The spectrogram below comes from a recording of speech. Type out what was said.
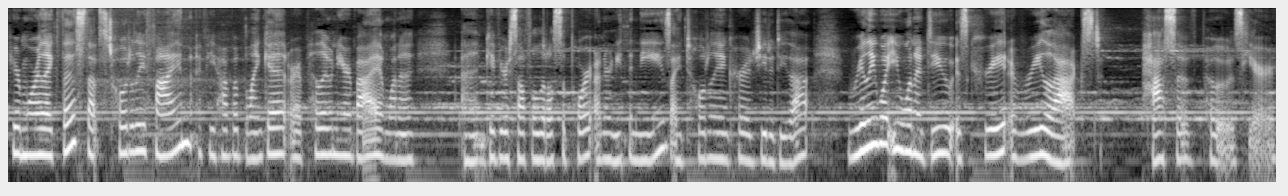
If you're more like this, that's totally fine. If you have a blanket or a pillow nearby and want to and give yourself a little support underneath the knees. I totally encourage you to do that. Really, what you want to do is create a relaxed, passive pose here.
